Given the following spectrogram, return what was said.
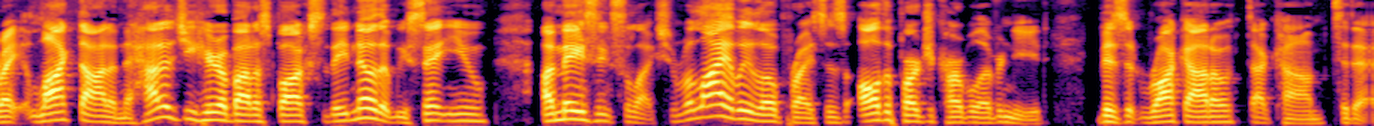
right? Locked on in the how did you hear about us box? So they know that we sent you. Amazing selection. Reliably low prices. All the parts your car will ever need. Visit rockauto.com today.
